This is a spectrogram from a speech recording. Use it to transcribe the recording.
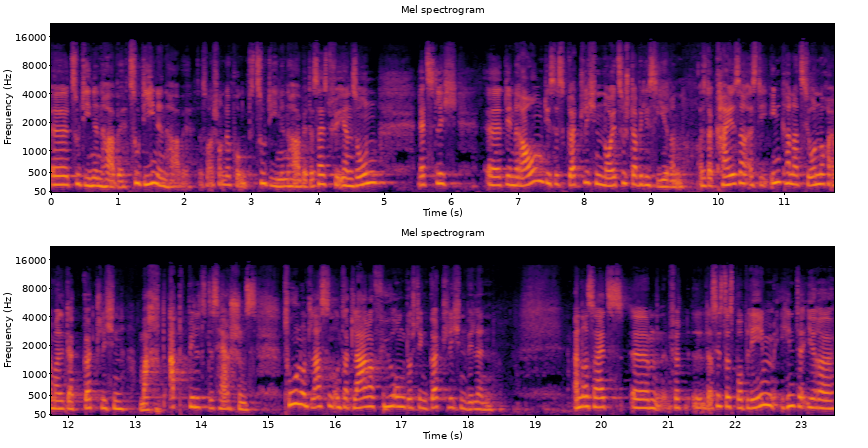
äh, zu dienen habe, zu dienen habe. Das war schon der Punkt, zu dienen habe. Das heißt für ihren Sohn letztlich äh, den Raum dieses Göttlichen neu zu stabilisieren. Also der Kaiser als die Inkarnation noch einmal der göttlichen Macht, Abbild des Herrschens, tun und lassen unter klarer Führung durch den göttlichen Willen. Andererseits, ähm, für, das ist das Problem hinter ihrer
